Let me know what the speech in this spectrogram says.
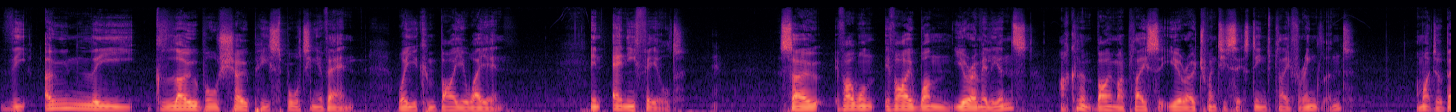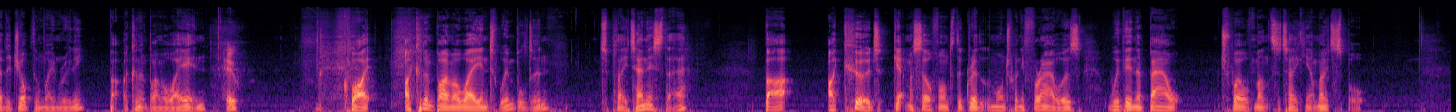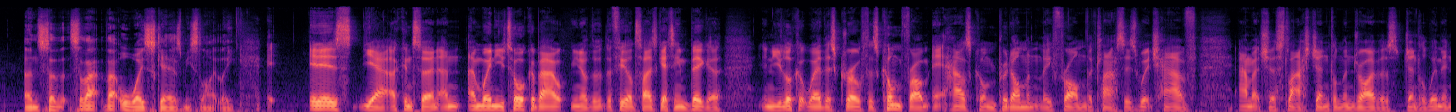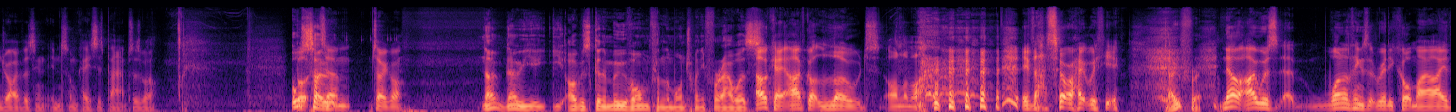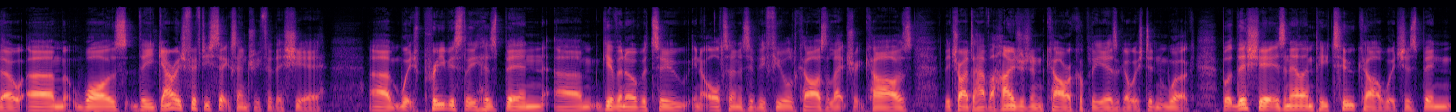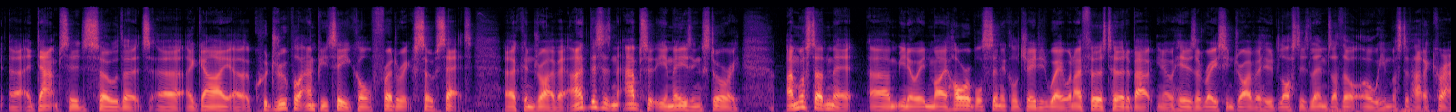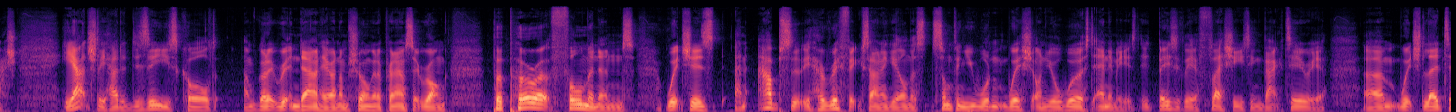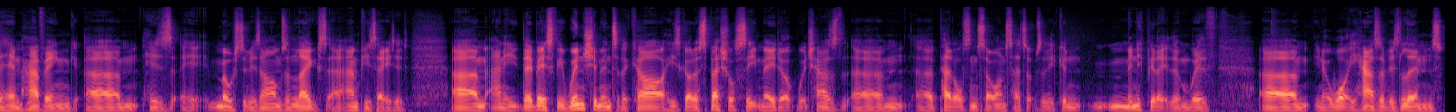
the only global showpiece sporting event where you can buy your way in in any field. So if I want, if I won Euro Millions, I couldn't buy my place at Euro 2016 to play for England. I might do a better job than Wayne Rooney, but I couldn't buy my way in. Who? Quite. I couldn't buy my way into Wimbledon to play tennis there, but I could get myself onto the grid at Le Mans 24 Hours within about 12 months of taking up motorsport. And so that, so that, that always scares me slightly. It, it is, yeah, a concern. And and when you talk about you know the, the field size getting bigger, and you look at where this growth has come from, it has come predominantly from the classes which have amateur slash gentleman drivers, gentlewomen drivers in, in some cases perhaps as well. Also, but, um, sorry, go on. No, no, you, you, I was going to move on from Le Mans 24 Hours. Okay, I've got loads on Le Mans, if that's all right with you. Go for it. No, I was. Uh, one of the things that really caught my eye, though, um, was the Garage 56 entry for this year um, which previously has been um, given over to you know alternatively fueled cars, electric cars. They tried to have the hydrogen car a couple of years ago, which didn't work. But this year is an LMP2 car, which has been uh, adapted so that uh, a guy, a quadruple amputee called Frederick Sausset, uh, can drive it. I, this is an absolutely amazing story. I must admit, um, you know, in my horrible, cynical, jaded way, when I first heard about, you know, here's a racing driver who'd lost his limbs, I thought, oh, he must have had a crash. He actually had a disease called I've got it written down here, and I'm sure I'm going to pronounce it wrong. Purpura fulminans, which is an absolutely horrific sounding illness, something you wouldn't wish on your worst enemy. It's, it's basically a flesh eating bacteria, um, which led to him having um, his, his, most of his arms and legs uh, amputated. Um, and he, they basically winch him into the car. He's got a special seat made up which has um, uh, pedals and so on set up so that he can manipulate them with um, you know what he has of his limbs.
